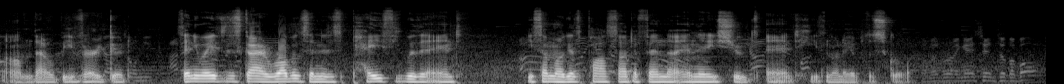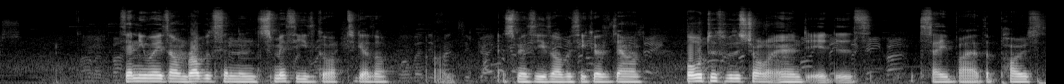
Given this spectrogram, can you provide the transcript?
um, that would be very good. So anyways, this guy Robinson is pacey with it and he somehow gets past our defender and then he shoots and he's not able to score. So anyways, um, Robinson and Smithies go up together. Um, and Smithies obviously goes down. Boltus with a shot and it is saved by the post.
